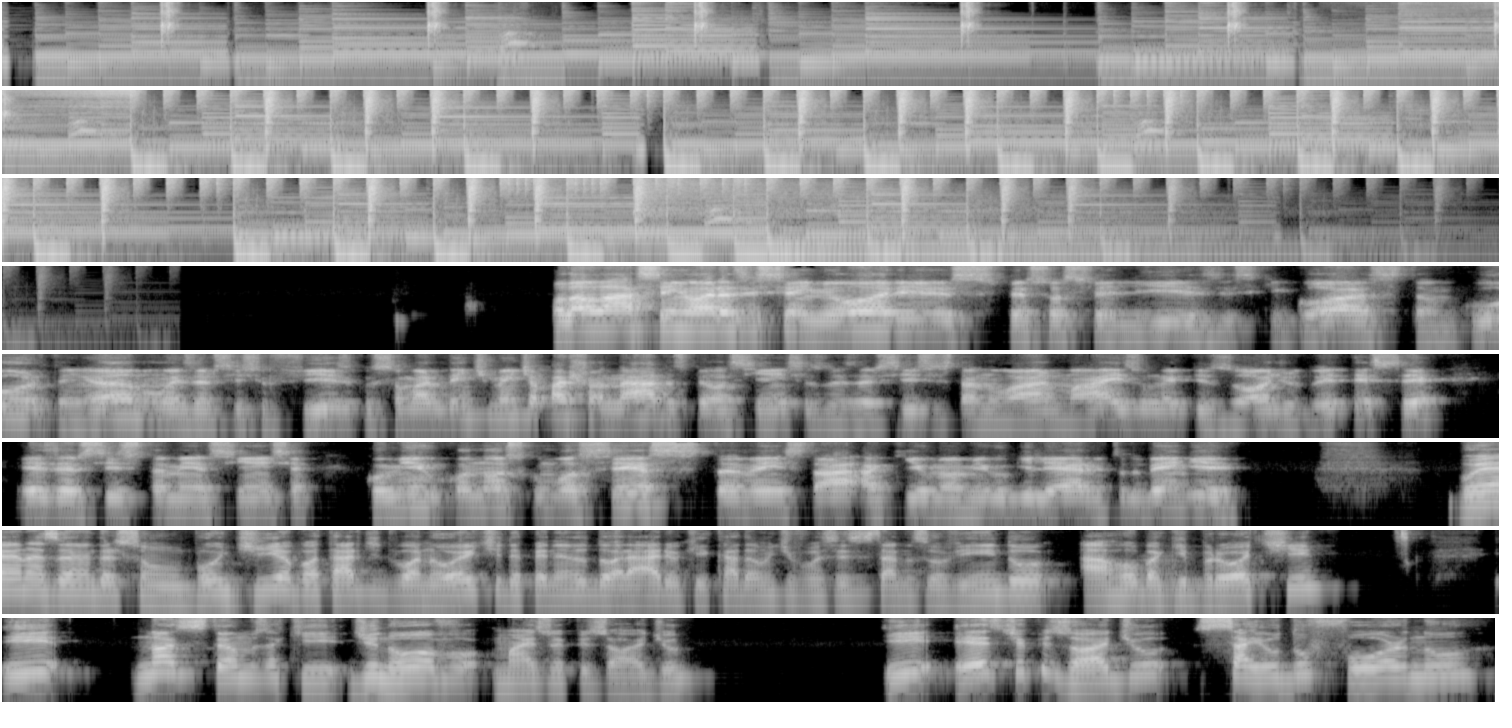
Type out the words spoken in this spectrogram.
Thank you. Olá, olá, senhoras e senhores, pessoas felizes que gostam, curtem, amam o exercício físico, são ardentemente apaixonadas pelas ciências do exercício. Está no ar mais um episódio do ETC, Exercício também é Ciência. Comigo, conosco, com vocês, também está aqui o meu amigo Guilherme. Tudo bem, Gui? Buenas, Anderson. Bom dia, boa tarde, boa noite, dependendo do horário que cada um de vocês está nos ouvindo. Arroba Gui Brotti. E nós estamos aqui de novo, mais um episódio. E este episódio saiu do forno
